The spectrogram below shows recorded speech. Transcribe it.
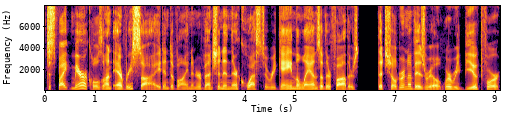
Despite miracles on every side and divine intervention in their quest to regain the lands of their fathers, the children of Israel were rebuked for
